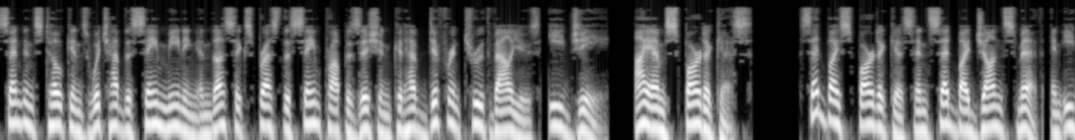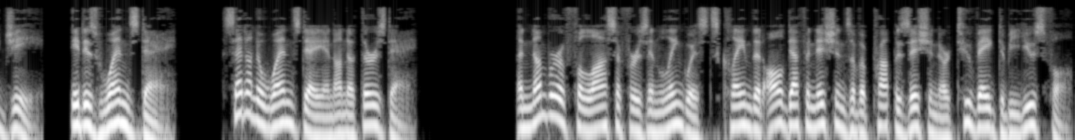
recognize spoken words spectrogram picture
sentence tokens which have the same meaning and thus express the same proposition could have different truth values, e.g., "'I am Spartacus' said by Spartacus and said by John Smith, and e.g., "'It is Wednesday' said on a Wednesday and on a Thursday. A number of philosophers and linguists claim that all definitions of a proposition are too vague to be useful.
